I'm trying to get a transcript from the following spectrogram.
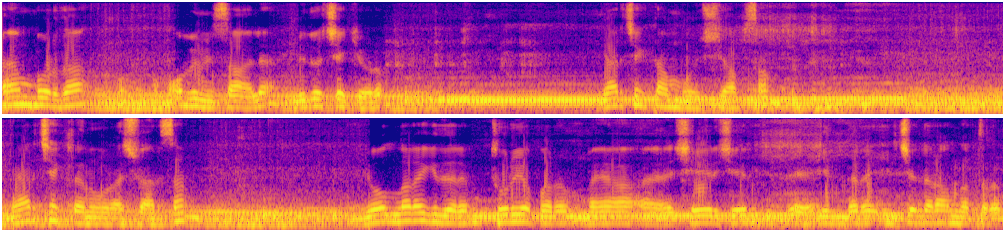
Ben burada hobi misali video çekiyorum. Gerçekten bu işi yapsam gerçekten uğraş versem yollara giderim, tur yaparım veya e, şehir şehir e, illere, ilçelere anlatırım.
